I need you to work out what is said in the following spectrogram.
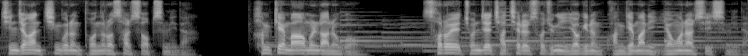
진정한 친구는 돈으로 살 수 없습니다. 함께 마음을 나누고 서로의 존재 자체를 소중히 여기는 관계만이 영원할 수 있습니다.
